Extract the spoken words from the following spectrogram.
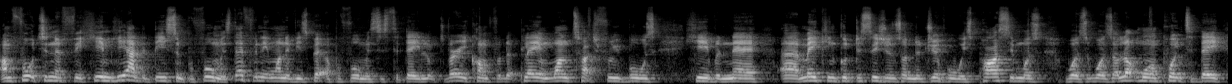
unfortunate for him, he had a decent performance. Definitely one of his better performances today. Looked very confident, playing one touch through balls here and there, uh, making good decisions on the dribble. His passing was was was a lot more on point today.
